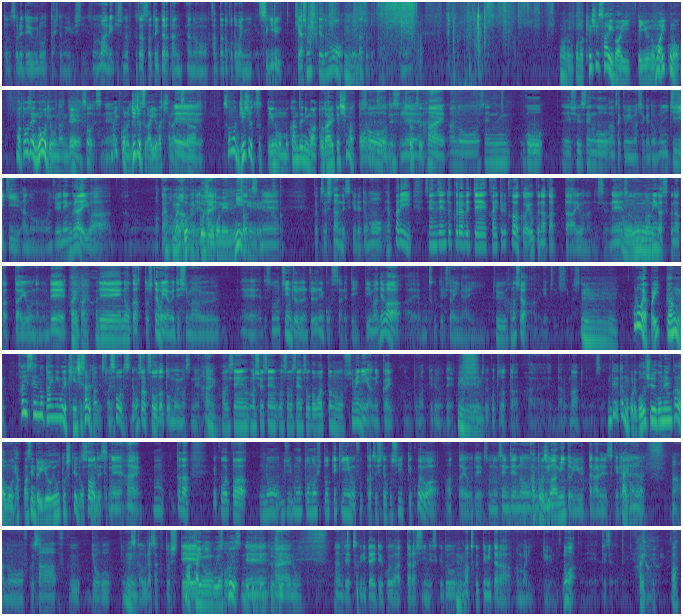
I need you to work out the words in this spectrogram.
ただそれで潤った人もいるしそのまあ歴史の複雑さといったらたんあの簡単な言葉に過ぎる気がしますけれども、うん。それがちょっと変わりましたね。まあでもこの消し栽培っていうのはまあ一個の、まあ、当然農業なんで、そうですね。まあ、一個の技術がいるわけじゃないですか、ええ。その技術っていうのももう完全にまあ途絶えてしまったわけですよそうですね。一つ。はい。あの戦後、えー終戦後さっきも言いましたけどまあ一時期あの10年ぐらいはあの和歌山の南部で55はい。年に、そうですね。えー復活したんですけれどもやっぱり戦前と比べて買取価格が良くなかったようなんですよね。そのうまみが少なかったようなのでで農家としても辞めてしまう、えーでそのうちに徐々に徐々にこうされていって今では、えーもう作ってる人はいないという話はあの現地で聞きました、これはやっぱり一旦敗戦のタイミングで禁止されたんですかね？そうですね。おそらくそうだと思いますね。はい、うん。反戦、まあ、終戦、まあ、その戦争が終わったのを節目にあの一回止まってるので、うんうんそういうことだった、はい、だろうなと思いますうんで多分これ55年からはもう100%医療用としてどっかにそうですねはい、うん、ただ結構やっぱの地元の人的にも復活してほしいって声はあったようでその戦前のうまみと言ったらあれですけれども、はいはいはい。まあ、あの副産副業といいますか、裏作としてまあ、タイミングよくできる現金収入の、はい。なんで作りたいという声はあったらしいんですけど、うん。まあ、作ってみたらあんまりのが、えー実際だったみたいです、はいはいはい。あ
